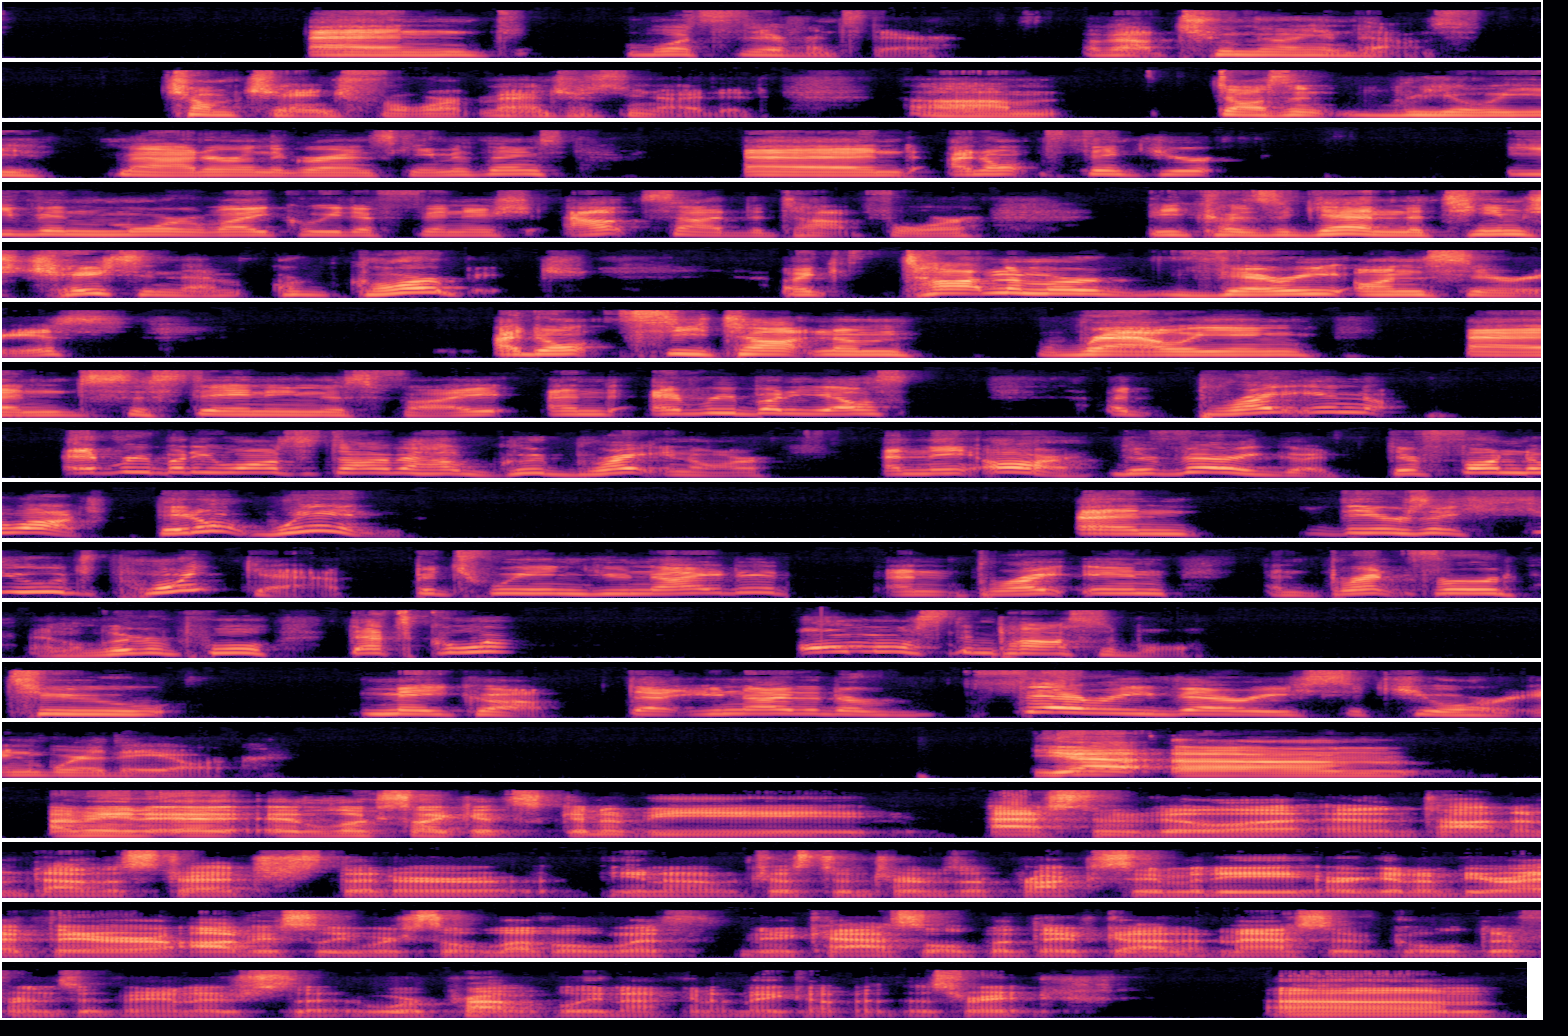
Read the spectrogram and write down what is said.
And what's the difference there? About two million pounds. Chump change for Manchester United. Um, doesn't really matter in the grand scheme of things. And I don't think you're even more likely to finish outside the top four because, again, the teams chasing them are garbage. Like Tottenham are very unserious. I don't see Tottenham rallying and sustaining this fight. And everybody else, like Brighton, everybody wants to talk about how good Brighton are, and they are. They're very good. They're fun to watch. They don't win. And there's a huge point gap between United and Brighton and Brentford and Liverpool. That's going almost impossible to make up. That United are very, very secure in where they are. Yeah, um, I mean, it, it looks like it's going to be Aston Villa and Tottenham down the stretch that are, you know, just in terms of proximity, are going to be right there. Obviously, we're still level with Newcastle, but they've got a massive goal difference advantage that we're probably not going to make up at this rate. Um,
